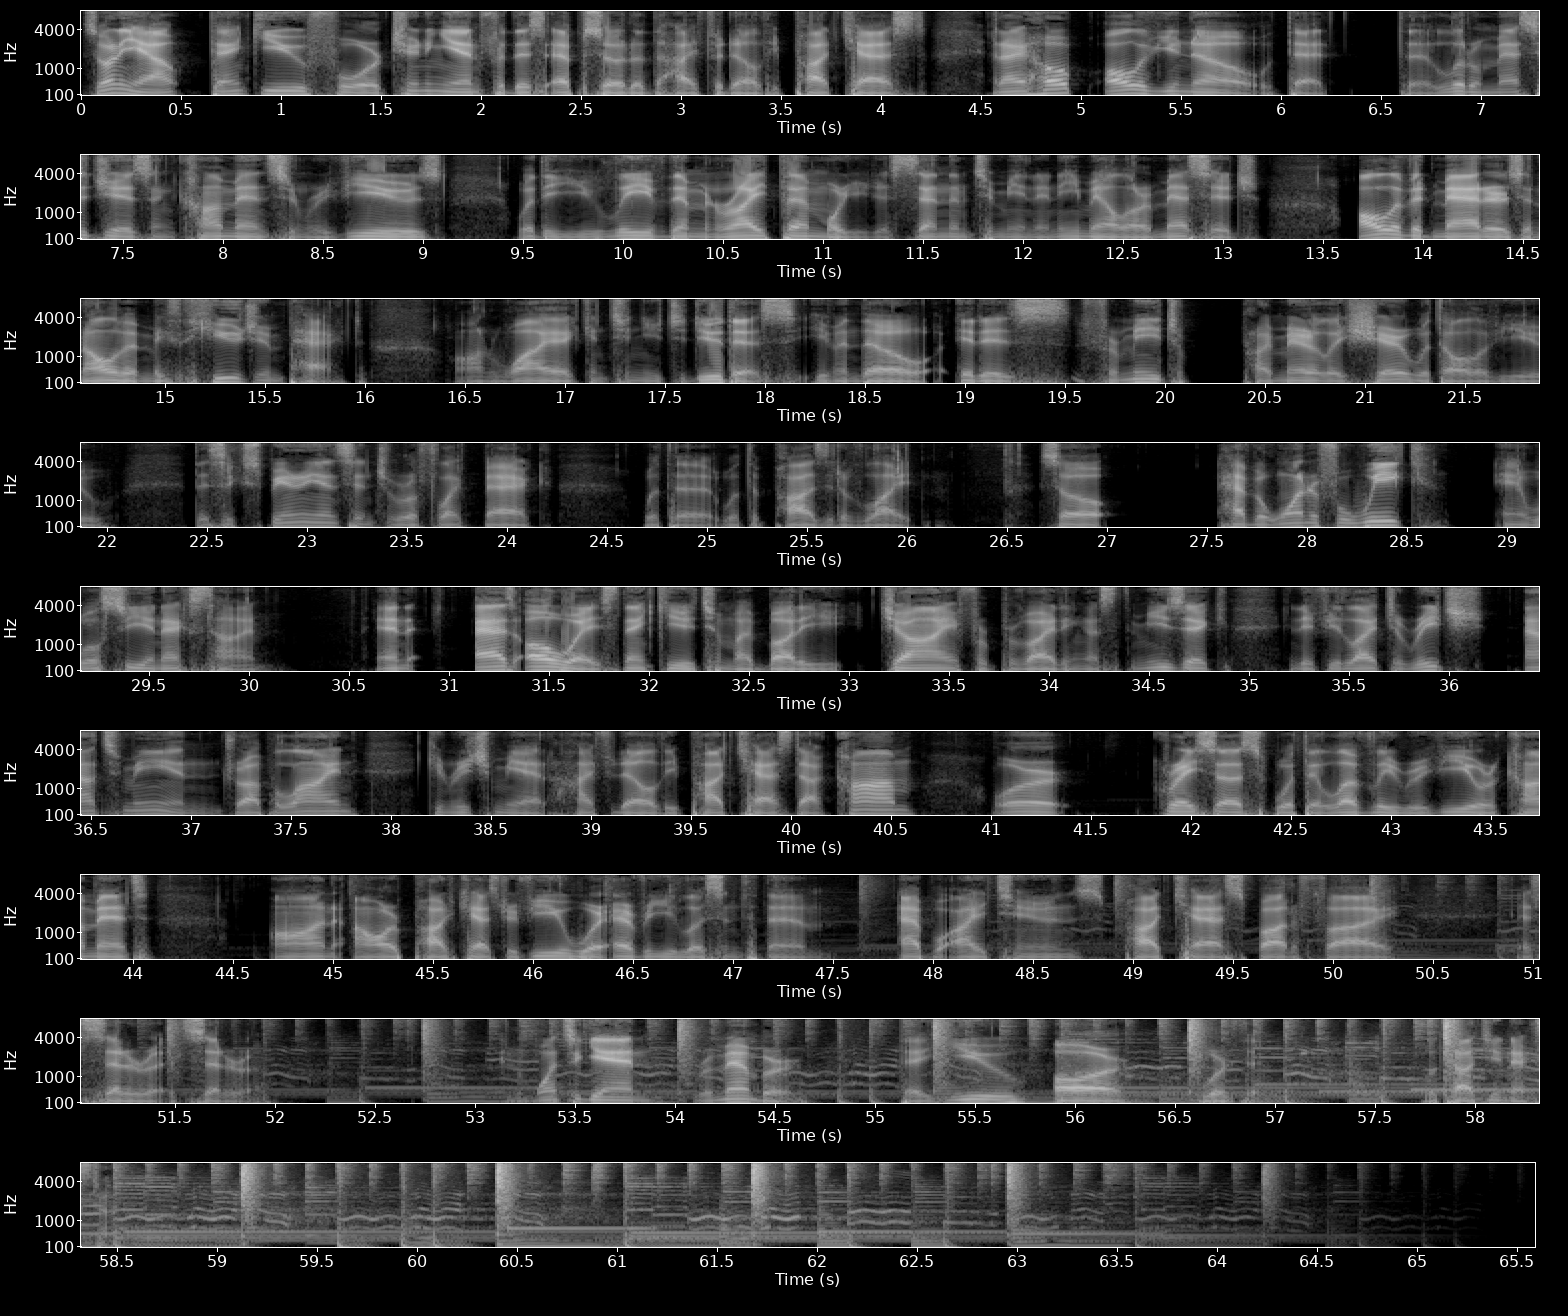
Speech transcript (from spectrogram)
So anyhow thank you for tuning in for this episode of the high fidelity podcast. And i hope all of you know that the little messages and comments and reviews whether you leave them and write them or you just send them to me in an email or a message, all of it matters and all of it makes a huge impact on why I continue to do this, even though it is for me to primarily share with all of you this experience and to reflect back with a with a positive light. So have a wonderful week and we'll see you next time. And as always, thank you to my buddy Jai for providing us the music. And if you'd like to reach out to me and drop a line, you can reach me at highfidelitypodcast.com or grace us with a lovely review or comment on our podcast review wherever you listen to them Apple iTunes, Podcast, Spotify, etc., etc. And once again, remember that you are worth it. We'll talk to you next time.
